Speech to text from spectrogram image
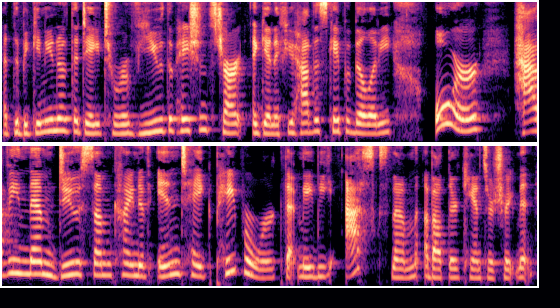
at the beginning of the day to review the patient's chart, again, if you have this capability, or having them do some kind of intake paperwork that maybe asks them about their cancer treatment,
